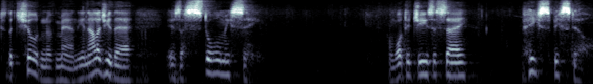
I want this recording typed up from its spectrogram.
to the children of men. The analogy there is a stormy sea. And what did Jesus say? Peace be still.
